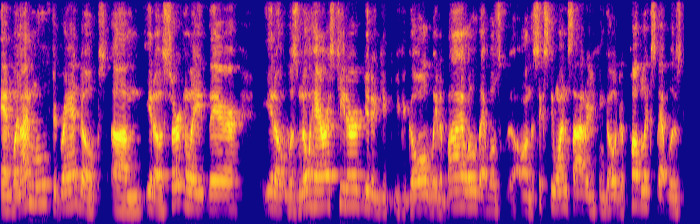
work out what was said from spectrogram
And when i moved to grand oaks um, you know certainly there you know, was no Harris Teeter. You know, you, you, could go all the way to Bi-Lo, that was on the 61 side, or you can go to Publix, that was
